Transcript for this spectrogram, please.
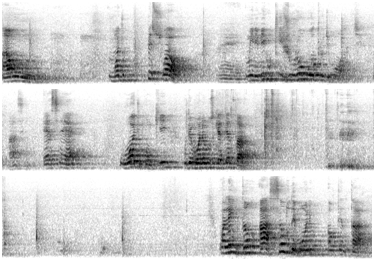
Há um, um ódio pessoal, um inimigo que jurou o outro de morte. Ah, sim. Essa é o ódio com que o demônio nos quer tentar. Qual é então a ação do demônio ao tentarmos?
